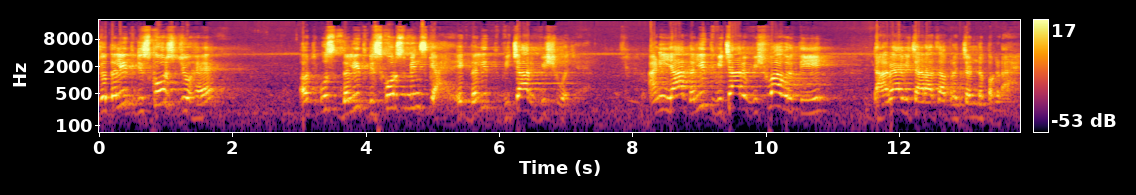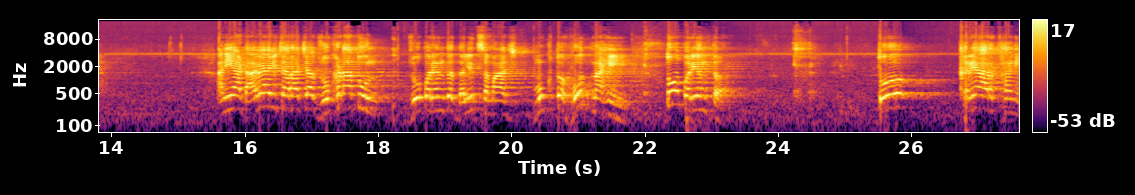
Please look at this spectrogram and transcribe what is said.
जो दलित डिस्कोर्स जो है और उस दलित डिस्कोर्स मीन्स क्या है? एक दलित विचार विश्व जे आहे आणि या दलित विचार विश्वावरती डाव्या विचाराचा प्रचंड पगडा आहे. आणि या डाव्या विचाराच्या जोखडातून जोपर्यंत दलित समाज मुक्त होत नाही तोपर्यंत तो खऱ्या अर्थाने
